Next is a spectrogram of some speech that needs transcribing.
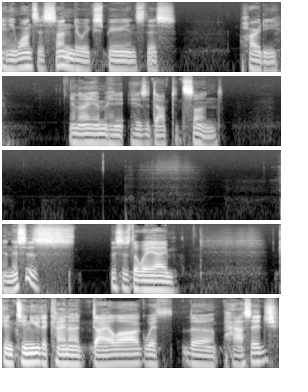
And he wants his son to experience this party. And I am his adopted son. And this is this is the way I continue to kind of dialogue with the passage.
